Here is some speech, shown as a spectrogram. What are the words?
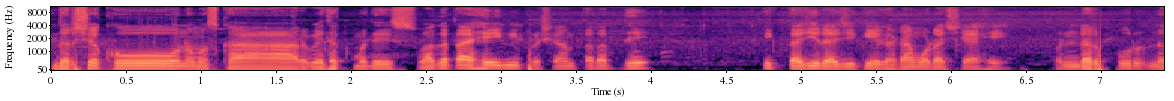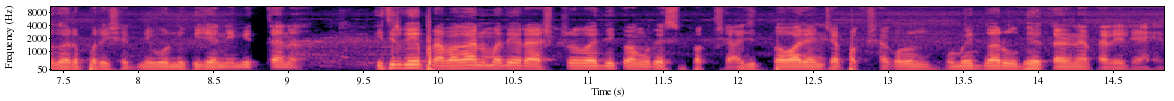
दर्शक हो नमस्कार. वेधकमध्ये स्वागत आहे. मी प्रशांत आराध्ये. एक ताजी राजकीय घडामोड अशी आहे. पंढरपूर नगर परिषद निवडणुकीच्या निमित्तानं येथील काही प्रभागांमध्ये राष्ट्रवादी काँग्रेस पक्ष अजित पवार यांच्या पक्षाकडून उमेदवार उभे करण्यात आलेले आहेत.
